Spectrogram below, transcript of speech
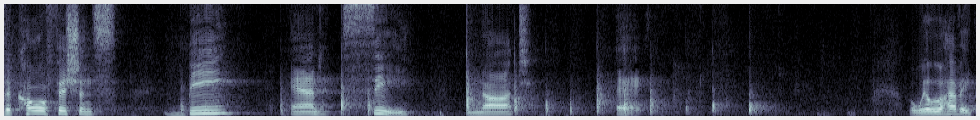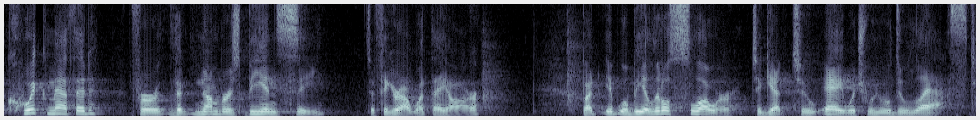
the coefficients b and c, not a. We will have a quick method for the numbers b and c to figure out what they are, but it will be a little slower to get to a, which we will do last.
